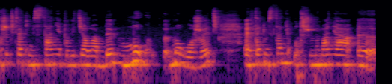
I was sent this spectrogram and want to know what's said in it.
żyć w takim stanie, powiedziałabym, mógł, mogło żyć e, w takim stanie utrzymywania e,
